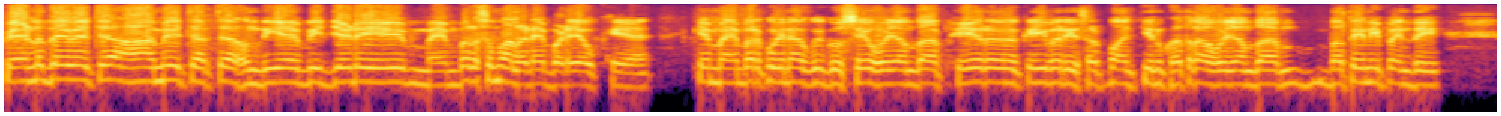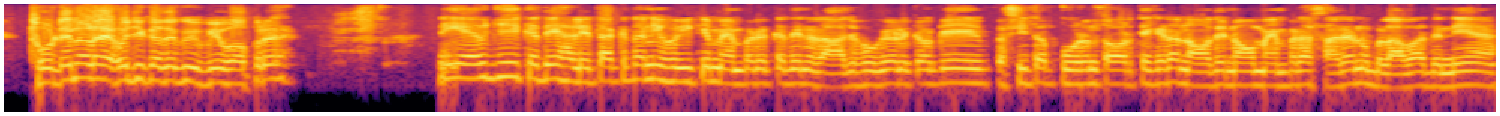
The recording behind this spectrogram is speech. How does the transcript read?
ਪਿੰਡ ਦੇ ਵਿੱਚ ਆਮ ਇਹ ਚਰਚਾ ਹੁੰਦੀ ਹੈ ਵੀ ਜਿਹੜੇ ਮੈਂਬਰ ਸੰਭਾਲਣੇ ਬੜੇ ਔਖੇ ਆ ਕਿ ਮੈਂਬਰ ਕੋਈ ਨਾ ਕੋਈ ਗੁੱਸੇ ਹੋ ਜਾਂਦਾ ਫਿਰ ਕਈ ਵਾਰੀ ਸਰਪੰਚੀ ਨੂੰ ਖਤਰਾ ਹੋ ਜਾਂਦਾ ਬਤੇ ਨਹੀਂ ਪੈਂਦੇ। ਤੁਹਾਡੇ ਨਾਲ ਇਹੋ ਜੀ ਕਦੇ ਕੋਈ ਵਾਪਰਿਆ ਨਹੀਂ ਇਹੋ ਜੀ ਕਦੇ ਹਲੇ ਤੱਕ ਤਾਂ ਨਹੀਂ ਹੋਈ ਕਿ ਮੈਂਬਰ ਕਦੇ ਨਾਰਾਜ਼ ਹੋ ਗਏ ਹੋਣ ਕਿਉਂਕਿ ਅਸੀਂ ਤਾਂ ਪੂਰਨ ਤੌਰ ਤੇ ਕਿਹੜਾ 9 ਦੇ 9 ਮੈਂਬਰ ਆ ਸਾਰਿਆਂ ਨੂੰ ਬੁਲਾਵਾ ਦਿੰਨੇ ਆ।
